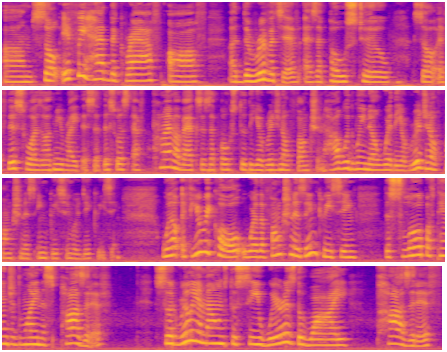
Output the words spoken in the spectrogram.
Um, so if we had the graph of a derivative as opposed to, so if this was, let me write this, if this was f prime of x as opposed to the original function, how would we know where the original function is increasing or decreasing? Well, if you recall, where the function is increasing, the slope of tangent line is positive. So it really amounts to see where is the y positive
